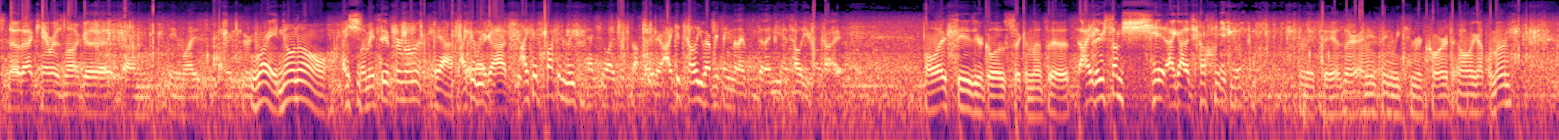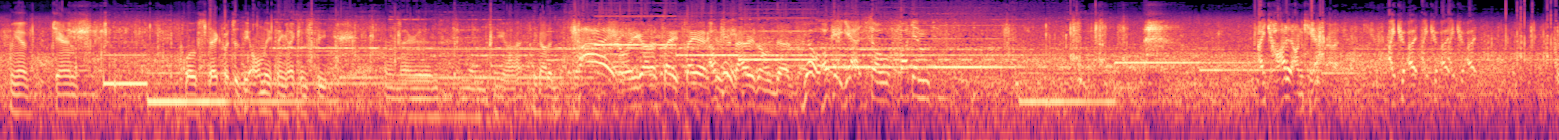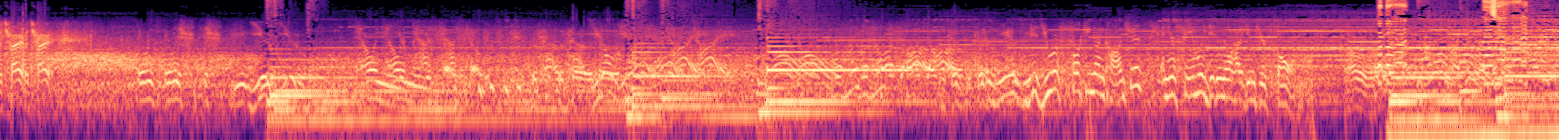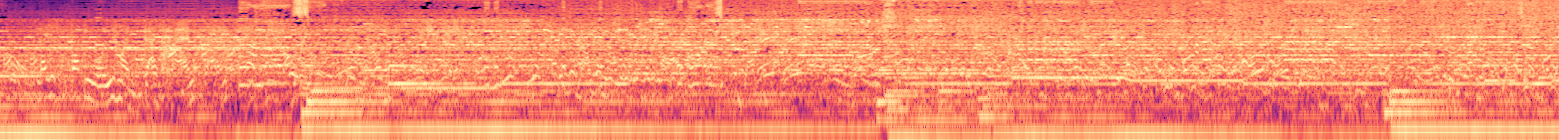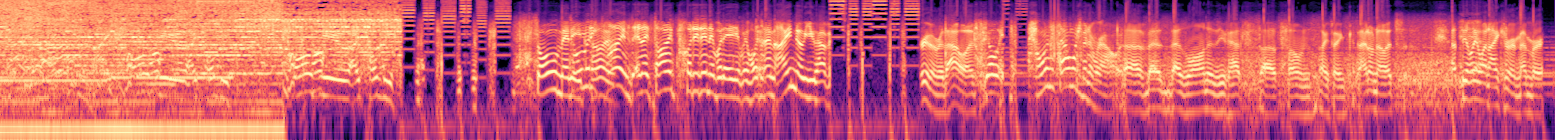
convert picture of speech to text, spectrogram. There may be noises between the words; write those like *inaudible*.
just know that camera is not good at um, seeing light. Make sure. Right. No, no. I should. Let me see it for a moment. Yeah, I could. I got you. I could fucking recontextualize this stuff later. I could tell you everything that I that I need to tell you, Kai. All I see is your glow stick, and that's it. I there's some shit I gotta tell you. Let me see. Is there anything we can record? Oh, we got the moon. We have Jaron's glow stick, which is the only thing I can see. Do say? Say it, Okay. your battery's almost dead. Yo, okay, yeah. So fucking. I caught it on camera. I could. I, I could. I could. I, Let's try it. Let's try it. It was, it was you, you telling me your passcode. *laughs* You don't, you Because you, because you were fucking unconscious and your family didn't know how to get into your phone. Did so many, so many times. and I thought I put it in it, but it, it wasn't. And I know you have. I *laughs* Remember that one? Yo, how long has that one been around? Uh, as, as long as you've had uh, phone, I think. I don't know. It's that's the only one I can remember.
